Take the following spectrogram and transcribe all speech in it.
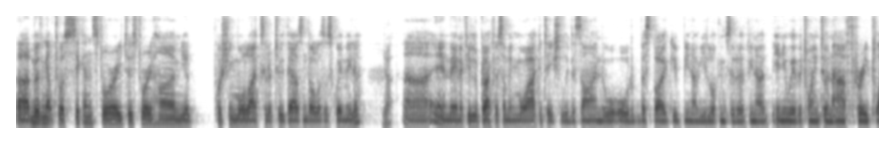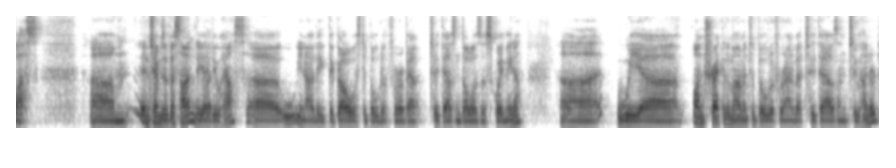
Uh, moving up to a second story, two story home, you're pushing more like sort of two thousand dollars a square meter. Yeah. Uh, and then if you're going for something more architecturally designed or, or bespoke, you, you know you're looking sort of you know anywhere between two and a half, three plus. Um, in terms of this home, the ideal house, uh, you know the, the goal was to build it for about two thousand dollars a square meter. Uh, we are on track at the moment to build it for around about 2,200.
